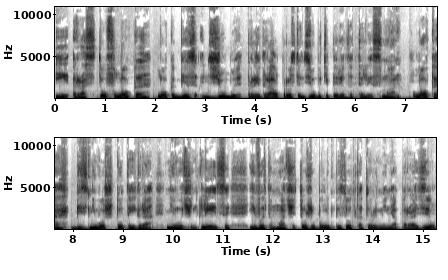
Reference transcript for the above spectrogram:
И Ростов Лока, Лока без Дзюбы проиграл, просто Дзюба теперь это талисман Лока. Без него что-то игра не очень клеится. И в этом матче тоже был эпизод, который меня поразил.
